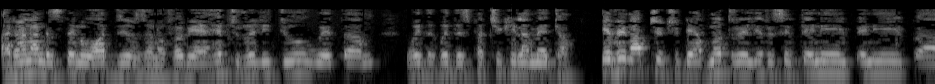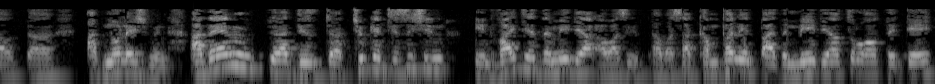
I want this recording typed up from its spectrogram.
I don't understand what xenophobia had to really do with um, with with this particular matter even up to today, I've not really received any any uh, uh, acknowledgement. I then uh, uh, took a decision, invited the media. I was I was accompanied by the media throughout the day,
